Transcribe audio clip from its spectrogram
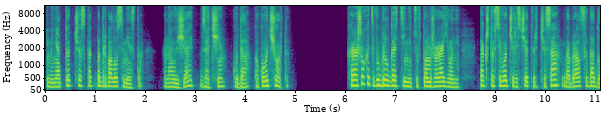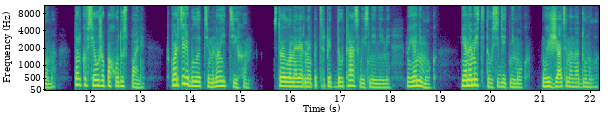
и меня тотчас как подорвало с места — она уезжает? Зачем? Куда? Какого чёрта? Хорошо хоть выбрал гостиницу в том же районе, так что всего через четверть часа добрался до дома. Только все уже походу спали. В квартире было темно и тихо. Стоило, наверное, потерпеть до утра с выяснениями, но я не мог. Я на месте-то усидеть не мог. Уезжать она надумала.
